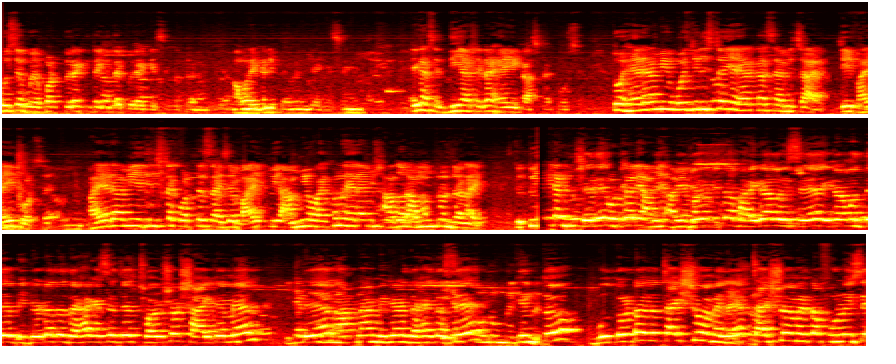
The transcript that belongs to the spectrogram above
বসে বই পট করে কিতা কিতা করে গেছে আমার এখানে পেমেন্ট দিয়ে গেছে। ঠিক আছে? দিয়া সেটা হ্যাঁ এই কাজটা করছে। তো হ্যাঁ আমি ওই জিনিসটাই এর কাছে আমি চাই যে ভাই করছে। ভাইয়েরা আমি এই জিনিসটা করতে চাই যে ভাই তুই আমিও এখনও হ্যাঁ আমি সাদর আমন্ত্রণ জানাই। আমি আমি ভিডিওটা ভাইরাল হয়েছে এটার মধ্যে ভিডিওটাতে দেখা গেছে যে ছয়শো ষাট এম এল তেল আপনার মিটারে দেখাইতেছে। এটা কোন মিটারে? কিন্তু বোতলটা হলো চারশো এম এল চারশো। এম এল ফুল হয়েছে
